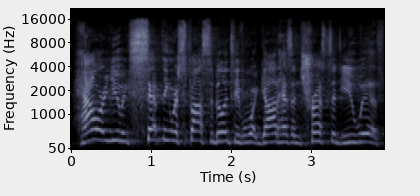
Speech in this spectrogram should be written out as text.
How are you accepting responsibility for what God has entrusted you with?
